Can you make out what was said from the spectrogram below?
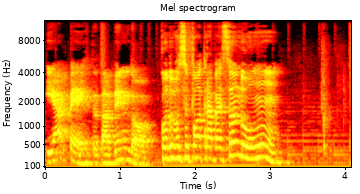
e aperta, tá vendo, ó? Quando você for atravessando um,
